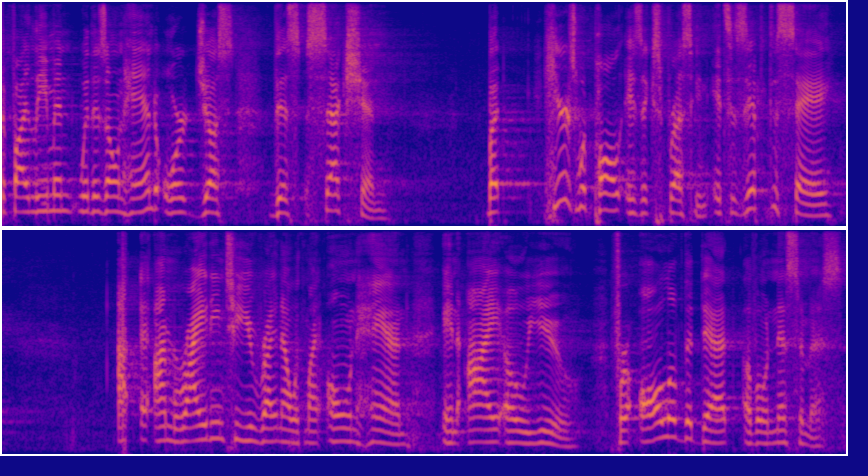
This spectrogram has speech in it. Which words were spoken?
to Philemon with his own hand or just this section. But here's what Paul is expressing it's as if to say, I, am writing to you right now with my own hand, and I owe you for all of the debt of Onesimus.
